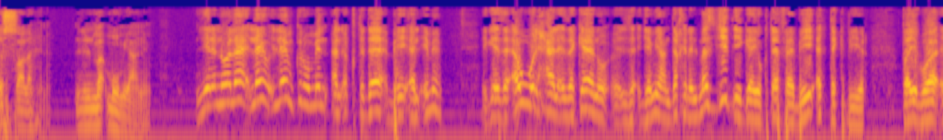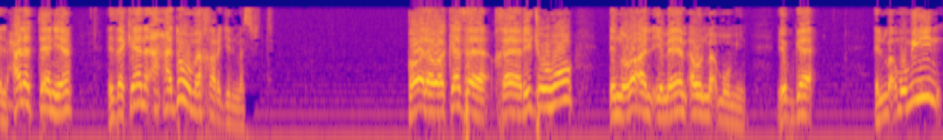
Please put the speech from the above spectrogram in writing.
الصلاة هنا للمأموم يعني. لأنه لا, لا يمكنه من الاقتداء بالإمام. إذا أول حالة إذا كانوا جميعا داخل المسجد يجي يكتفى بالتكبير. طيب والحالة الثانية إذا كان أحدهما خارج المسجد. قال وكذا خارجه إن رأى الإمام أو المأمومين. يبقى المأمومين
